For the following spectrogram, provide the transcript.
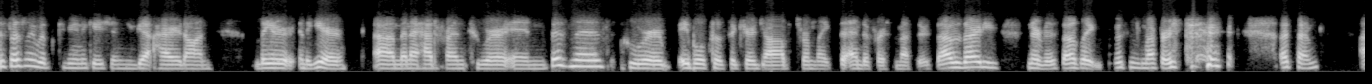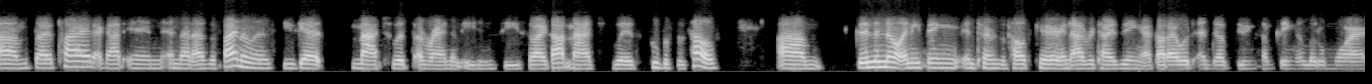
especially with communication, you get hired on later in the year. Um, and I had friends who were in business who were able to secure jobs from like the end of first semester. So I was already nervous. I was like, this is my first attempt. Um, so I applied, I got in, and then as a finalist, you get matched with a random agency. So I got matched with Publicis Health. Um, didn't know anything in terms of healthcare and advertising. I thought I would end up doing something a little more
